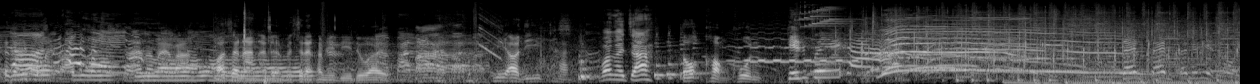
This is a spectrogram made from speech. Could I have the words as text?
แต่ไม่ได้ชนะทำไมวะเพราะฉะนั้นอันเดินไปแสดงความยินดีด้วยพี่ออดี้ค่ะ ว่าไงจ๊ะ โต๊ะของคุณ กินฟรีค่ะเต้นเต้นเต้นไม่มีเหตุผล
